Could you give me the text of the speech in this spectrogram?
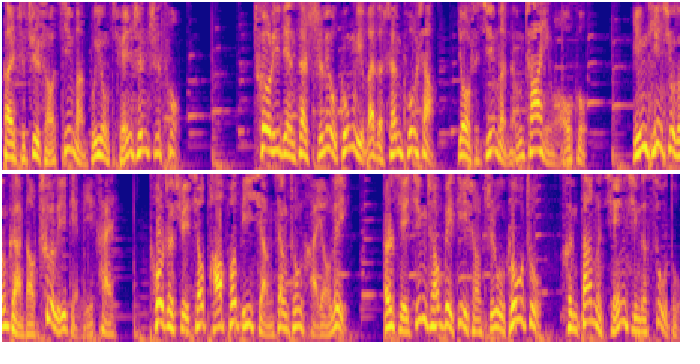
但是至少今晚不用全身湿透。撤离点在十六公里外的山坡上，要是今晚能扎营熬过，明天就能赶到撤离点离开。拖着雪橇爬坡比想象中还要累，而且经常被地上植物勾住，很耽误前行的速度。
